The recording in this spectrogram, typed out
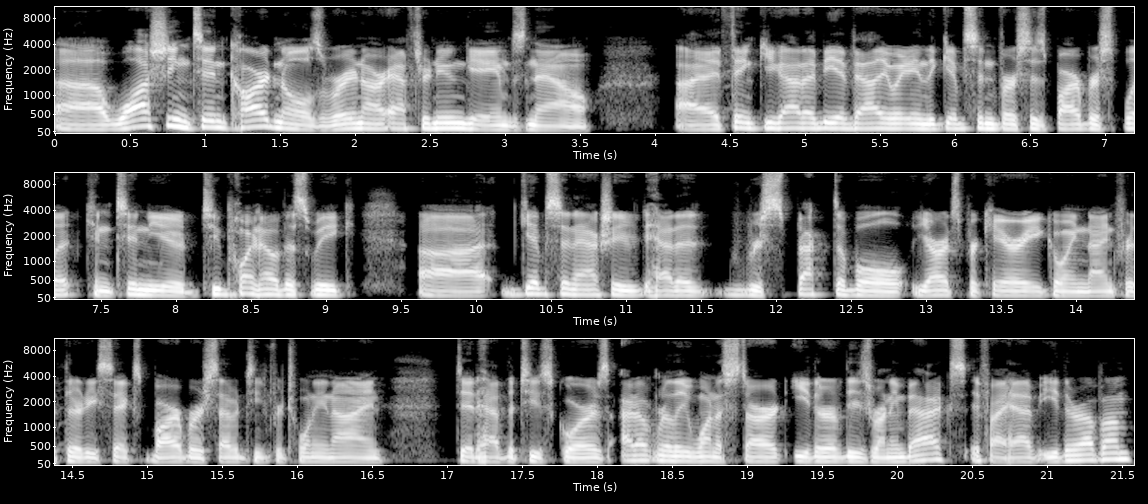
Uh, Washington Cardinals. We're in our afternoon games now. I think you got to be evaluating the Gibson versus Barber split continued 2.0 this week. Uh, Gibson actually had a respectable yards per carry, going nine for 36. Barber 17 for 29. did have the two scores. I don't really want to start either of these running backs if I have either of them.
